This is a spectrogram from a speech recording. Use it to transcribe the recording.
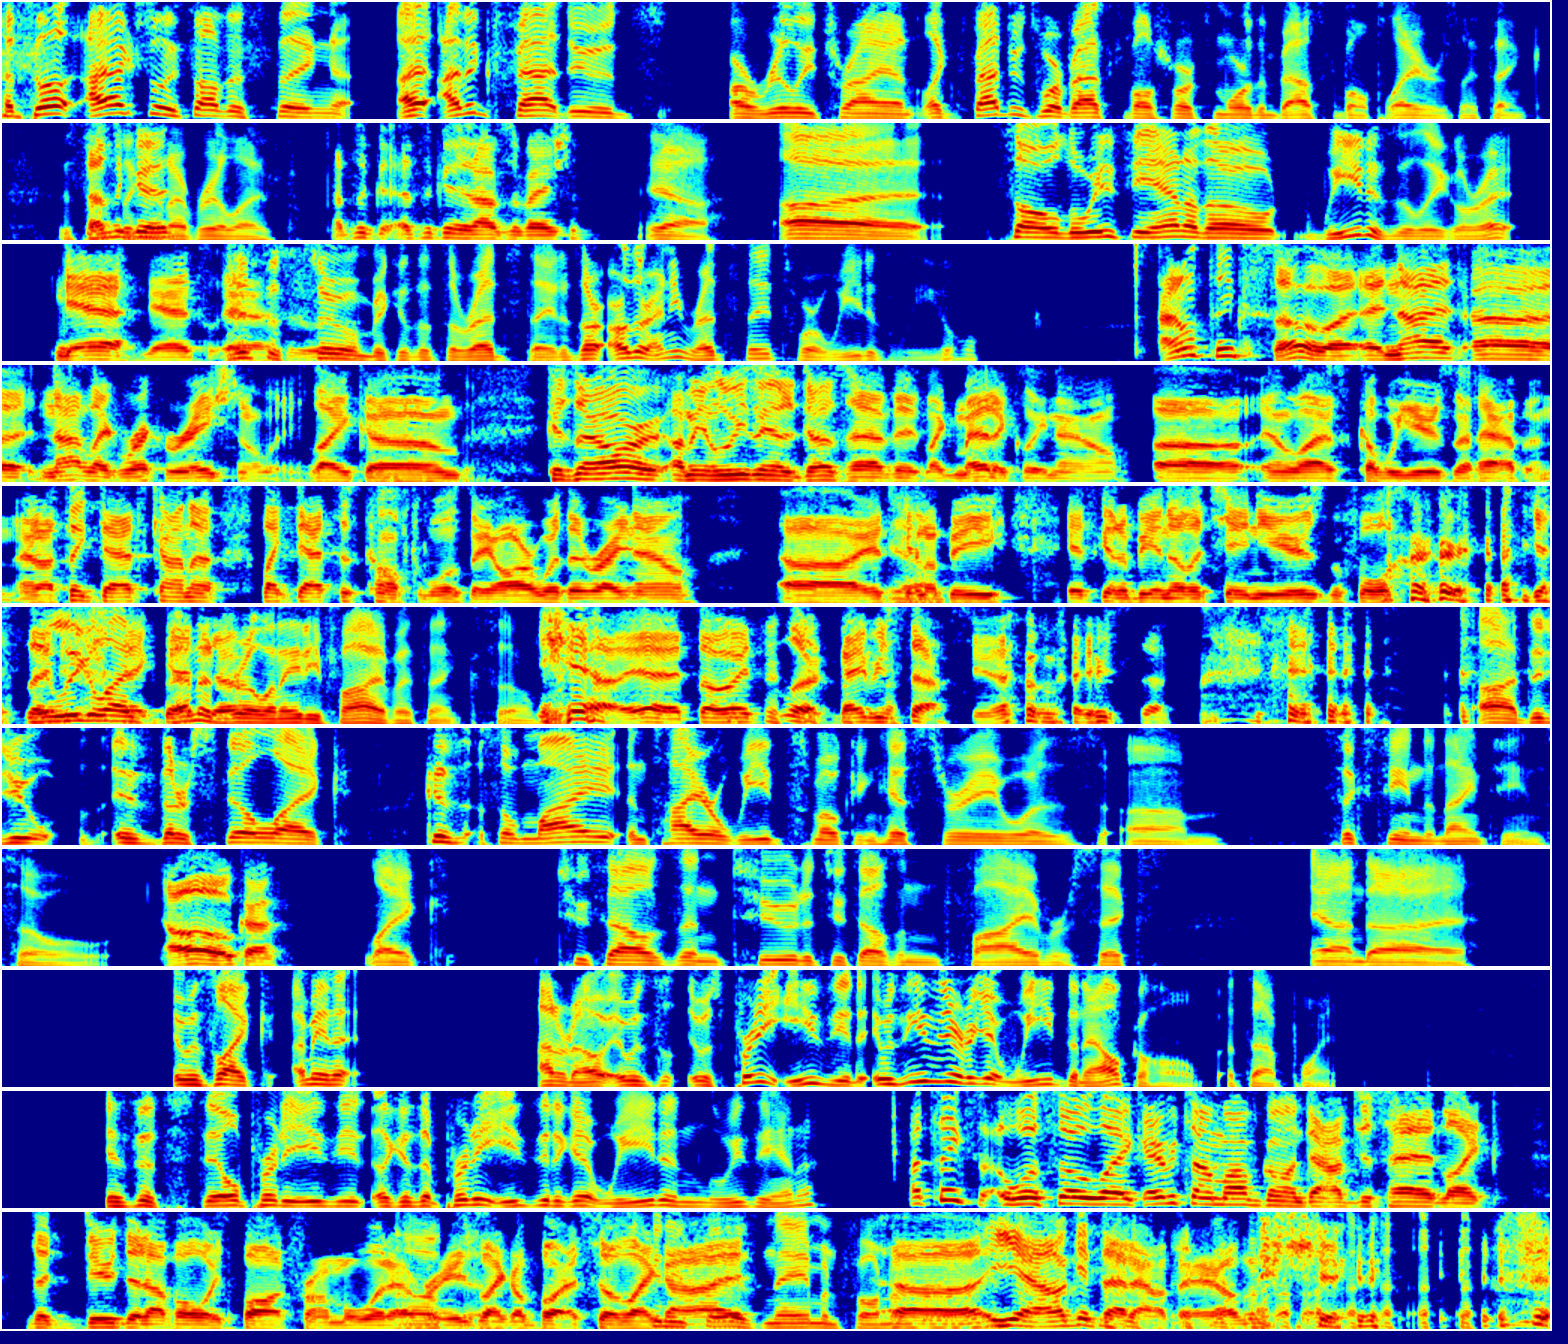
Until I actually saw this thing. I, I think fat dudes are really trying. Like fat dudes wear basketball shorts more than basketball players. I think is That's a something good- that I've realized. that's a that's a good observation. Yeah. Uh. So Louisiana though, weed is illegal, right? Yeah, yeah. It's I just it's- assume because it's a red state. Is there are there any red states where weed is legal? I don't think so. Uh, and not uh, not like recreationally. Like um, because there are i mean louisiana does have it like medically now uh in the last couple years that happened and i think that's kind of like that's as comfortable as they are with it right now uh it's Yeah. gonna be it's gonna be another 10 years before i guess they, They legalized they catch up. Benadryl in '85, I think. So, yeah yeah so it's look baby steps you know baby steps uh, did you? Is there still like? Because so my entire weed smoking history was um 16 to 19. So oh okay like 2002 to 2005 or 6 and uh it was like i mean I don't know. It was it was pretty easy. To, it was easier to get weed than alcohol at that point. Is it still pretty easy? Like, is it pretty easy to get weed in Louisiana? I think so. Well, so like every time I've gone down, I've just had like the dude that I've always bought from or whatever. Okay. He's like a but. So like Can you I, say his name and phone number? Uh, yeah, I'll get that out there. I'll make sure.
